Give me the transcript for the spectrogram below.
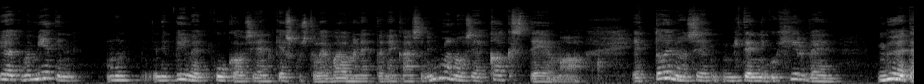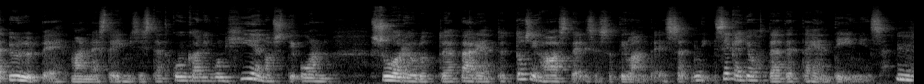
Joo, kun mä mietin mun niin viime kuukausien keskustelujen valmennettavien kanssa, niin mulla nousee kaksi teemaa. Et toinen on se, miten niin kuin hirveän myötä ylpeä mä näistä ihmisistä, että kuinka niin kuin hienosti on suoriuduttu ja pärjätty tosi haasteellisessa tilanteissa, sekä johtajat että heidän tiiminsä. Mm.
